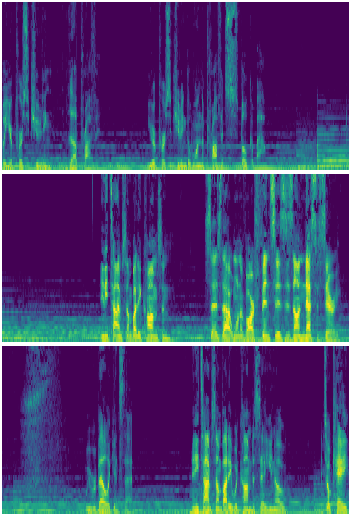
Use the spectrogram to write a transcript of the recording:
but you're persecuting the prophet you are persecuting the one the prophets spoke about. Anytime somebody comes and says that one of our fences is unnecessary, we rebel against that. Anytime somebody would come to say, you know, it's okay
